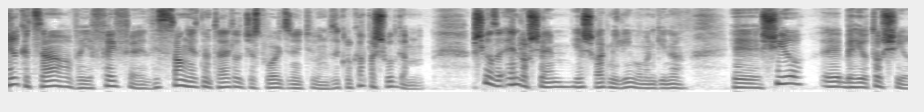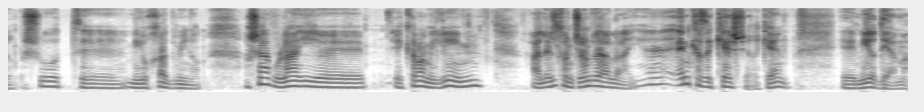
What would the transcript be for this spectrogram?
שיר קצר ויפהפה, This song has no title, just words in a tune. זה כל כך פשוט גם. השיר הזה אין לו שם, יש רק מילים ומנגינה. אה, שיר אה, בהיותו שיר, פשוט אה, מיוחד במינו. עכשיו אולי כמה מילים על אלטון ג'ון ועליי. אין כזה קשר, כן? מי יודע מה.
